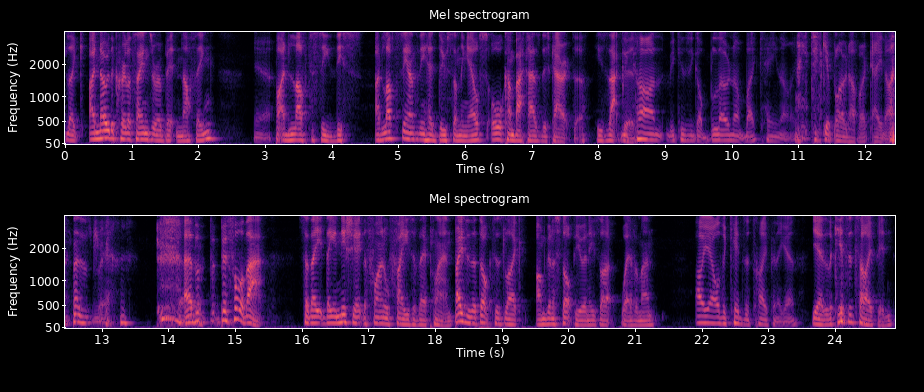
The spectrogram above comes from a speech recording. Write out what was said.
like I know the Krillitanes are a bit nothing, Yeah. but I'd love to see this. I'd love to see Anthony Head do something else or come back as this character. He's that good. can't because he got blown up by K9. He did get blown up by K9. That's true. uh, but, but before that, so they they initiate the final phase of their plan. Basically, the doctor's like, "I'm going to stop you," and he's like, "Whatever, man." Oh yeah, all the kids are typing again, Yeah, the kids are typing.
